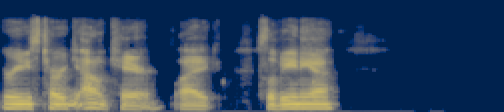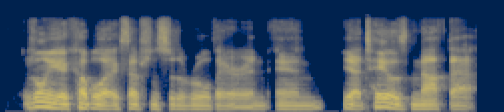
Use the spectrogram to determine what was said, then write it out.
Greece, Turkey, mm-hmm. I don't care. Like Slovenia. There's only a couple of exceptions to the rule there and and yeah, Taylor's not that.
